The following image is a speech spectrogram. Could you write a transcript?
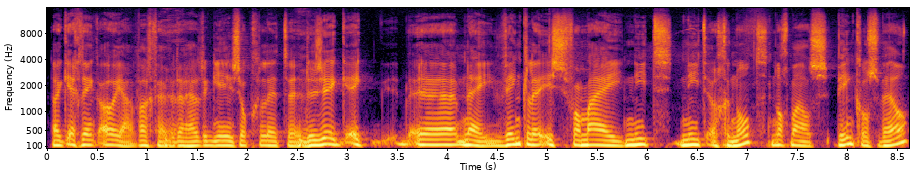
Dat ik echt denk, oh ja, wacht even, daar had ik niet eens op gelet. eh. Dus ik, ik eh, nee, winkelen is voor mij niet, niet een genot. Nogmaals, winkels wel.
